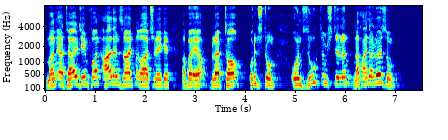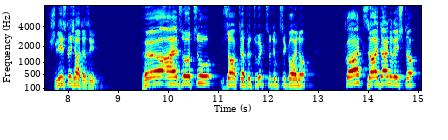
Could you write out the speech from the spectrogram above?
man erteilt ihm von allen Seiten Ratschläge, aber er bleibt taub und stumm und sucht im Stillen nach einer Lösung. Schließlich hat er sie. Hör also zu, sagt er bedrückt zu dem Zigeuner. Gott sei dein Richter.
